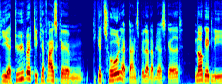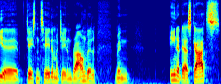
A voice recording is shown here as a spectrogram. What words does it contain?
de er dybe, de kan faktisk øh, de kan tåle, at der er en spiller, der bliver skadet. Nok ikke lige øh, Jason Tatum og Jalen Brown, vel, men en af deres guards,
